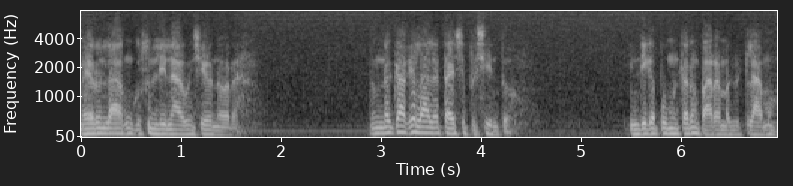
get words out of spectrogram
Meron lang akong gustong linawin sa'yo, Nora. Nung nagkakilala tayo sa presinto, hindi ka pumunta ron para magreklamo.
